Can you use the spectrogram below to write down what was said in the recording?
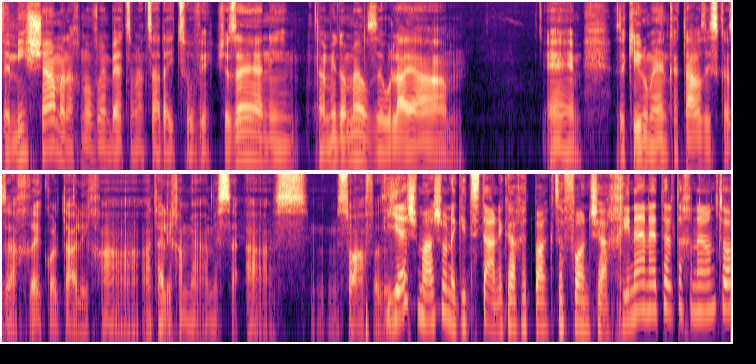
ומשם אנחנו עוברים בעצם לצד העיצובי שזה אני תמיד אומר זה אולי ה... אמ, זה כאילו מעין קתרזיס כזה אחרי כל תהליך התהליך המסועף הזה. יש משהו נגיד סתם ניקח את פארק צפון שהכי נהנית לתכנן אותו?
